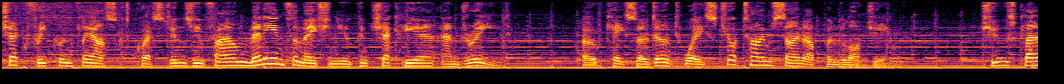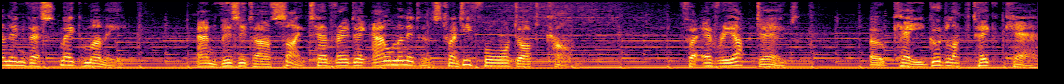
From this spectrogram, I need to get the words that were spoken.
Check frequently asked questions you found many information you can check here and read. Okay so don't waste your time sign up and lodging. Choose plan invest make money and visit our site everydayallmonitors24.com for every update. Okay good luck take care.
